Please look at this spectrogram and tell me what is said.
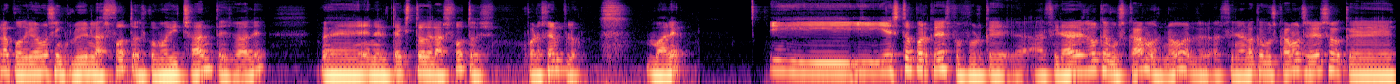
la podríamos incluir en las fotos, como he dicho antes, ¿vale? Eh, en el texto de las fotos, por ejemplo, ¿vale? Y, esto por qué es? Pues porque al final es lo que buscamos, ¿no? Al final lo que buscamos es eso, que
